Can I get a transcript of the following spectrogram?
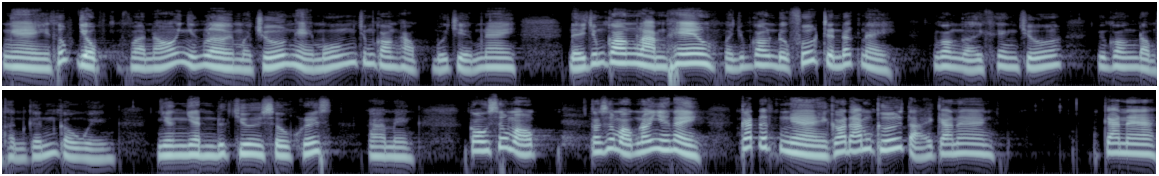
Ngài thúc giục và nói những lời mà Chúa Ngài muốn chúng con học buổi chiều hôm nay để chúng con làm theo và chúng con được phước trên đất này. Chúng con ngợi khen Chúa, chúng con đồng thành kính cầu nguyện nhân danh Đức Chúa Jesus Christ. Amen. Câu số 1, câu số 1 nói như thế này, cách ít ngày có đám cưới tại Canaan. Cana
